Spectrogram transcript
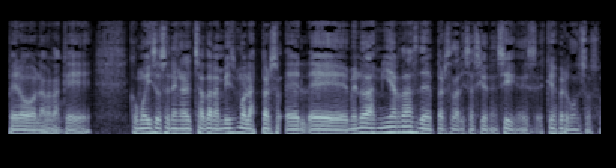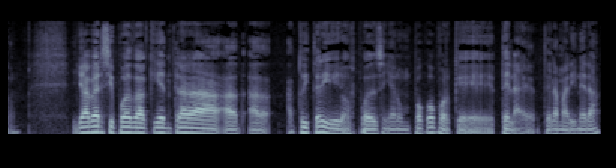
pero la verdad que como dices en el chat ahora mismo las eh, menudas mierdas de personalizaciones sí es, que es vergonzoso yo a ver si puedo aquí entrar a, a, Twitter y os puedo enseñar un poco porque tela eh, tela marinera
